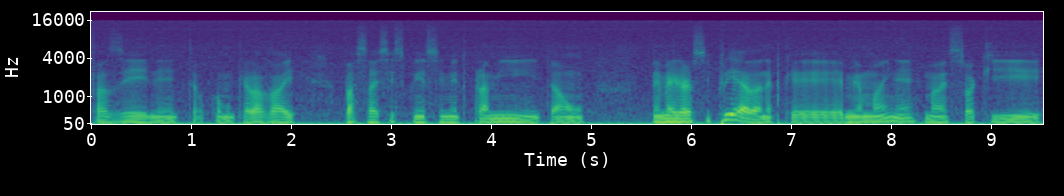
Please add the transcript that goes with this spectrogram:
fazer, né? Então, como que ela vai passar esse conhecimento pra mim. Então, é melhor sempre ela, né? Porque é minha mãe, né? Mas só que.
